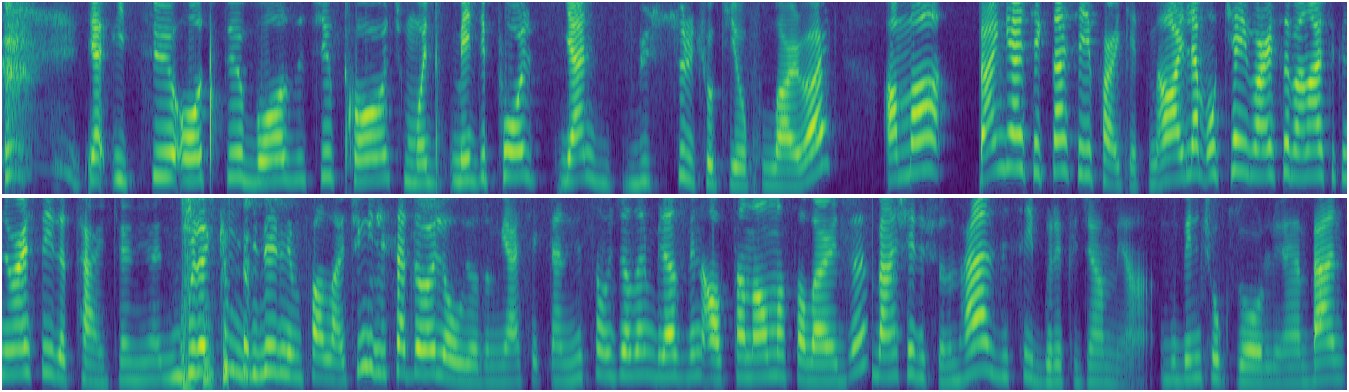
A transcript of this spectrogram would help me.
Ya İTÜ, ODTÜ, Boğaziçi, Koç, Medipol yani bir sürü çok iyi okullar var. Ama ben gerçekten şeyi fark ettim. Ailem okey verse ben artık üniversiteyi de terken yani bırakın gidelim falan. Çünkü lisede öyle oluyordum gerçekten. Lise hocalarım biraz beni alttan almasalardı ben şey düşündüm. Herhalde liseyi bırakacağım ya. Bu beni çok zorluyor. Yani ben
